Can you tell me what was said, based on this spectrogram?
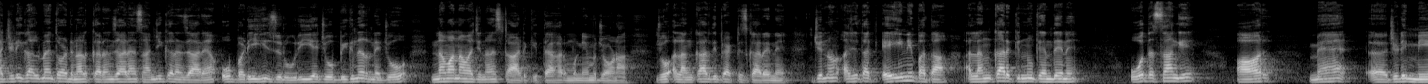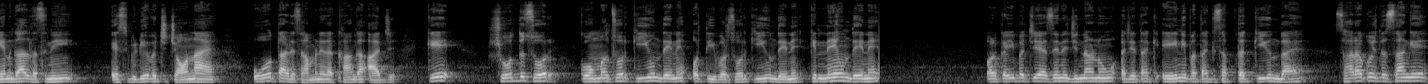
ਅੱਜ ਜਿਹੜੀ ਗੱਲ ਮੈਂ ਤੁਹਾਡੇ ਨਾਲ ਕਰਨ ਜਾ ਰਿਹਾ, ਸਾਂਝੀ ਕਰਨ ਜਾ ਰਿਹਾ, ਉਹ ਬੜੀ ਹੀ ਜ਼ਰੂਰੀ ਹੈ, ਜੋ ਬਿਗਨਰ ਨੇ, ਜੋ ਨਵਾਂ ਨਵਾਂ ਜਿਨ੍ਹਾਂ ਨੇ ਸਟਾਰਟ ਕੀਤਾ ਹਾਰਮੋਨੀਅਮ ਵਜਾਉਣਾ, ਜੋ ਅਲੰਕਾਰ ਦੀ ਪ੍ਰੈਕਟਿਸ ਕਰ ਰਹੇ ਨੇ, ਜਿਨ੍ਹਾਂ ਨੂੰ ਅਜੇ ਤੱਕ ਇਹ ਹੀ ਨਹੀਂ ਪਤਾ ਅਲੰਕਾਰ ਕਿਹਨੂੰ ਕਹਿੰਦੇ ਨੇ, ਉਹ ਦੱਸਾਂਗੇ। ਔਰ ਮੈਂ ਜਿਹੜੀ ਮੇਨ ਗੱਲ ਦੱਸਣੀ ਇਸ ਵੀਡੀਓ ਵਿੱਚ ਚਾਹੁੰਦਾ ਹੈ, ਉਹ ਤੁਹਾਡੇ ਸਾਹਮਣੇ ਰੱਖਾਂਗਾ ਅੱਜ ਕਿ ਸ਼ੁੱਧ ਸੁਰ, ਕੋਮਲ ਸੁਰ ਕੀ ਹੁੰਦੇ ਨੇ ਔਰ ਤੀਵਰ ਸੁਰ ਕੀ ਹੁੰਦੇ ਨੇ, ਕਿੰਨੇ ਹੁੰਦੇ ਨੇ। ਔਰ ਕਈ ਬੱਚੇ ਐਸੇ ਨੇ ਜਿਨ੍ਹਾਂ ਨੂੰ ਅਜੇ ਤੱਕ ਇਹ ਨਹੀਂ ਪਤਾ ਕਿ ਸਭ ਤੱਕ ਕੀ ਹੁੰਦਾ ਹੈ। ਸਾਰਾ ਕੁਝ ਦੱਸਾਂਗੇ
